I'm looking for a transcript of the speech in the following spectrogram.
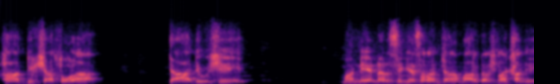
हा दीक्षा सोहळा त्या दिवशी माननीय नरसिंगे सरांच्या मार्गदर्शनाखाली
